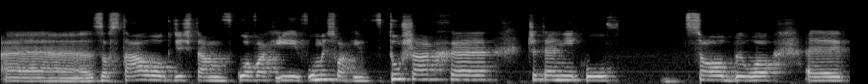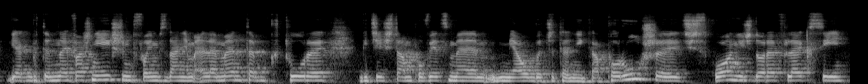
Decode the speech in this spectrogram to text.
e, zostało gdzieś tam w głowach i w umysłach i w duszach czytelników, co było e, jakby tym najważniejszym Twoim zdaniem elementem, który gdzieś tam powiedzmy miałby czytelnika poruszyć, skłonić do refleksji?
